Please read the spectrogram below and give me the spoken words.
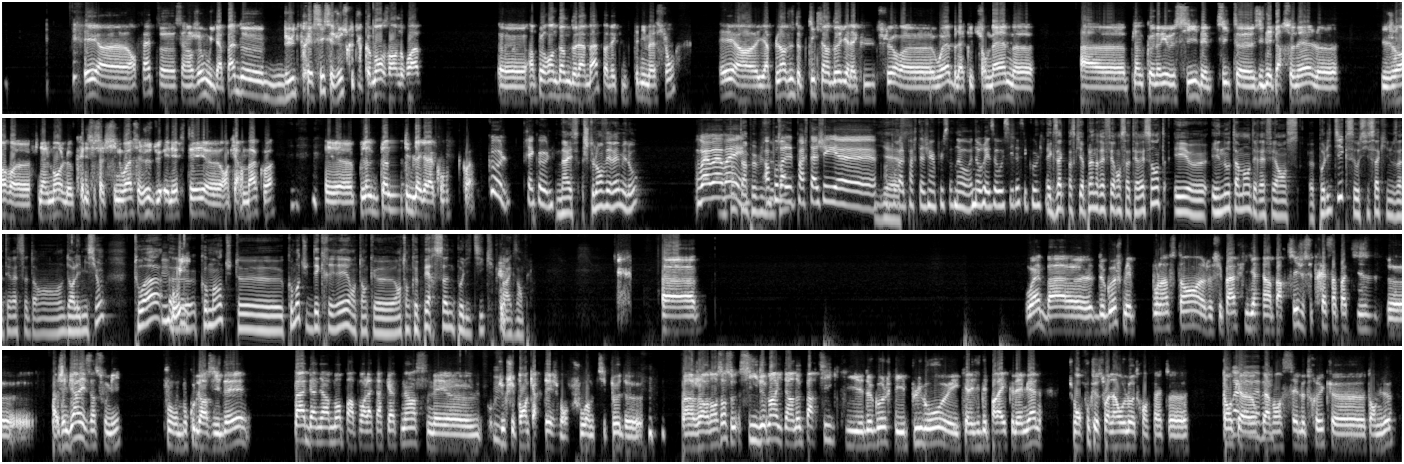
Et euh, en fait, c'est un jeu où il n'y a pas de but précis, c'est juste que tu commences dans un endroit un peu random de la map avec une petite animation. Et euh, il y a plein juste de petits clins d'œil à la culture euh, web, la culture même, euh, à euh, plein de conneries aussi, des petites euh, idées personnelles euh, du genre euh, finalement le crédit social chinois c'est juste du NFT euh, en karma quoi. Et euh, plein de plein de petites blagues à la con quoi. cool, très cool. Nice. Je te l'enverrai, Mélo. Ouais, ouais, ouais. t'aies un peu plus on pourra temps. le partager. euh, On pourra le partager un peu sur nos, nos réseaux aussi là, c'est cool. ça. Exact, parce qu'il y a plein de références intéressantes et, euh, et notamment des références euh, politiques. C'est aussi ça qui nous intéresse dans, dans l'émission. Toi, Mhm. euh, Oui. comment, tu te, comment tu te décrirais en tant que, en tant que personne politique, par exemple? Euh... Ouais, bah, euh, de gauche, mais pour l'instant, euh, je suis pas affilié à un parti. Je suis très sympathise. de- enfin, J'aime bien les insoumis pour beaucoup de leurs idées. pas dernièrement par rapport à l'affaire Katniss, mais euh, Mm. vu que je suis pas encarté, je m'en fous un petit peu de. Enfin, genre dans le sens où si demain il y a un autre parti qui est de gauche qui est plus gros et qui a les idées pareilles que les miennes, je m'en fous que ce soit l'un ou l'autre en fait. Euh, tant Ouais, qu'on ouais, ouais, peut avancer le truc, euh, tant mieux.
